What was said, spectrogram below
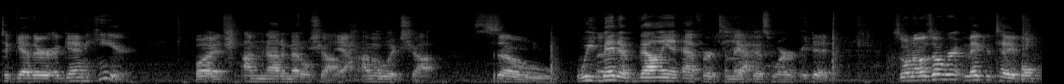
together again here. But I'm not a metal shop. Yeah. I'm a wood shop. so We uh, made a valiant effort to make Yeah. this work. We did. So when I was over at Maker Table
